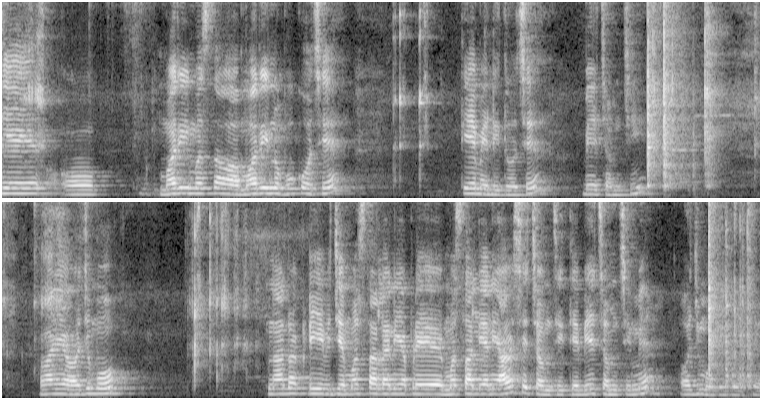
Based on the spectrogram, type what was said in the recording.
જે મરી મસા મરીનો ભૂકો છે, તે મેં લીધો છે, બે ચમચી. હવે અજમો નાનકડી જે મસાલાની આપણે મસાલિયાની આવે છે ચમચી, તે બે ચમચી મેં અજમો લીધો છે.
